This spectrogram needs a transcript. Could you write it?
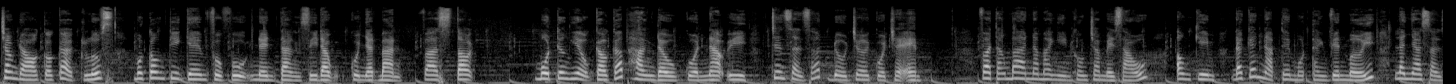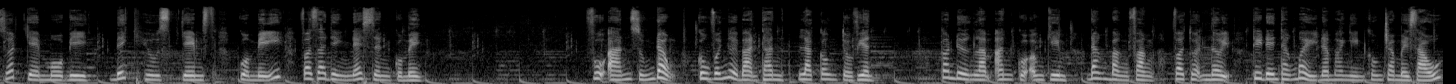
trong đó có cả Clubs, một công ty game phục vụ nền tảng di động của Nhật Bản, và Stock, một thương hiệu cao cấp hàng đầu của Na Uy trên sản xuất đồ chơi của trẻ em. Vào tháng 3 năm 2016, ông Kim đã kết nạp thêm một thành viên mới là nhà sản xuất game Moby Big Hills Games của Mỹ và gia đình Nelson của mình. Vụ án rúng động cùng với người bạn thân là công tố viên. Con đường làm ăn của ông Kim đang bằng phẳng và thuận lợi thì đến tháng 7 năm 2016,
